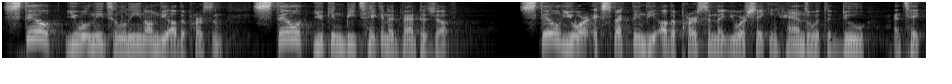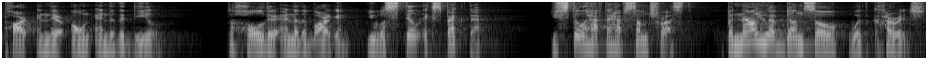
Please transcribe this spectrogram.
Still, you will need to lean on the other person. Still, you can be taken advantage of. Still, you are expecting the other person that you are shaking hands with to do and take part in their own end of the deal to hold their end of the bargain. You will still expect that. You still have to have some trust. But now you have done so with courage,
